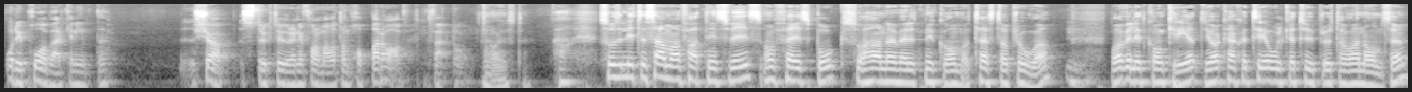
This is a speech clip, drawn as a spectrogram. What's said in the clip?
Och det påverkar inte. köpstrukturen i form av att de hoppar av. Tvärtom. Ja, just det. Så lite sammanfattningsvis om Facebook så handlar det väldigt mycket om att testa och prova. Mm. Var väldigt konkret. Gör kanske tre olika typer av annonser.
